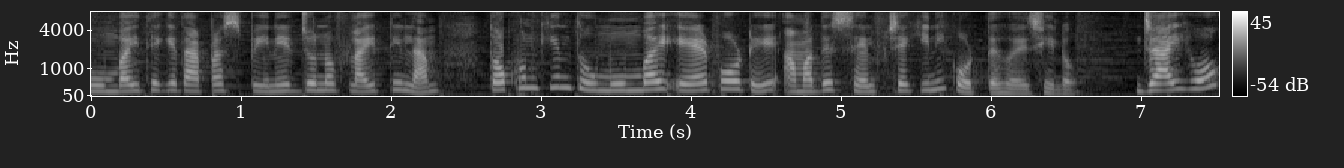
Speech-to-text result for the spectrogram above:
মুম্বাই থেকে তারপর স্পেনের জন্য ফ্লাইট নিলাম, তখন কিন্তু মুম্বাই এয়ারপোর্টে আমাদের সেলফ চেক ইনই করতে হয়েছিল। যাই হোক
